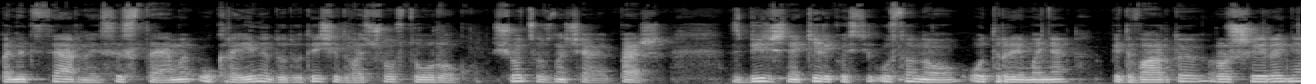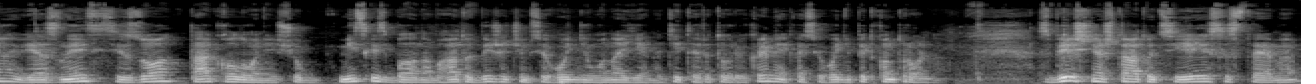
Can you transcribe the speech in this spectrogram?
пенітенціарної системи України до 2026 року. Що це означає? Перше, збільшення кількості установ утримання під вартою, розширення в'язниць, СІЗО та колоній, щоб міськість була набагато більше, ніж сьогодні вона є на тій території України, яка сьогодні підконтрольна. Збільшення штату цієї системи, е,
